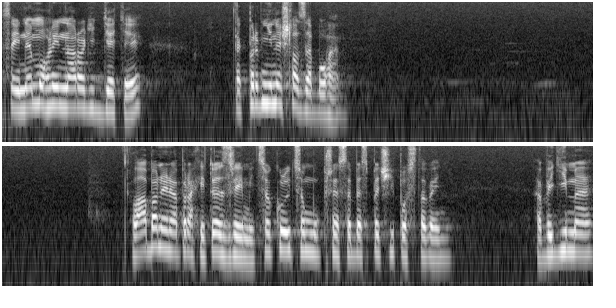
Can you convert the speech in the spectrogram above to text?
se jí nemohly narodit děti, tak první nešla za Bohem. Lábany na prachy, to je zřejmé. Cokoliv, co mu přinese bezpečí postavení. A vidíme,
